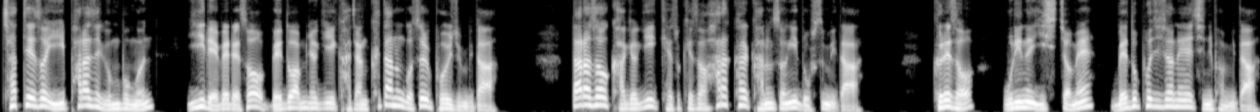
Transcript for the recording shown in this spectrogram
차트에서 이 파란색 음봉은 이 레벨에서 매도 압력이 가장 크다는 것을 보여줍니다. 따라서 가격이 계속해서 하락할 가능성이 높습니다. 그래서 우리는 이 시점에 매도 포지션에 진입합니다.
